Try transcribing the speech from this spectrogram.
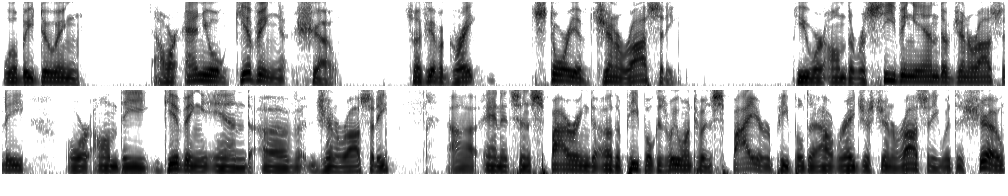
we'll be doing our annual giving show. So if you have a great story of generosity, you were on the receiving end of generosity or on the giving end of generosity. Uh, and it's inspiring to other people because we want to inspire people to outrageous generosity with this show,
